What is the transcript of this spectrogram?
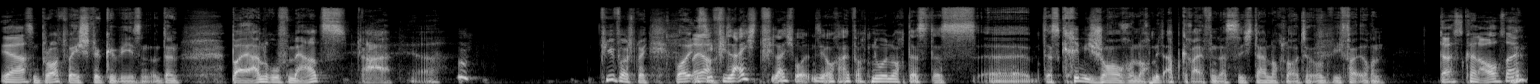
Ja. Das ist ein Broadway-Stück gewesen. Und dann bei Anruf März, ah, ja. Hm, vielversprechend. Wollten. Sie vielleicht, vielleicht wollten Sie auch einfach nur noch das, das, äh, das Krimi-Genre noch mit abgreifen, dass sich da noch Leute irgendwie verirren. Das kann auch sein.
